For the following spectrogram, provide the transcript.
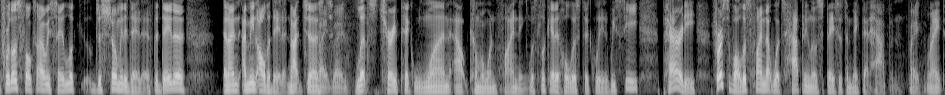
for those folks, I always say, look, just show me the data. If the data, and I, I mean all the data, not just Right, right. let's cherry pick one outcome or one finding. Let's look at it holistically. If we see parity, first of all, let's find out what's happening in those spaces to make that happen. Right. Right.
